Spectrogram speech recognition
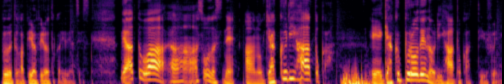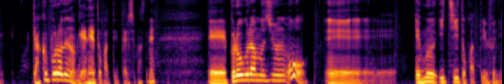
ブーとかピロピロとかいうやつです。で、あとは、あそうですね、あの、逆リハとか、えー、逆プロでのリハとかっていう風に、逆プロでのゲネとかって言ったりしますね。えー、プログラム順を、えー、M1 とかっていう風に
